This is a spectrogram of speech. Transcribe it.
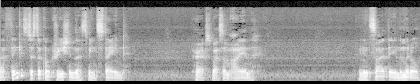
I think it's just a concretion that's been stained, perhaps by some iron. And inside there in the middle,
